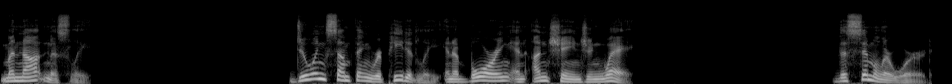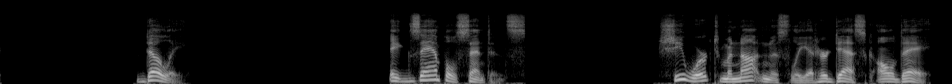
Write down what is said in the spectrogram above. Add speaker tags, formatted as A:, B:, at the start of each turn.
A: Monotonously. Doing something repeatedly in a boring and unchanging way. The similar word. Dully. Example sentence. She worked monotonously at her desk all day.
